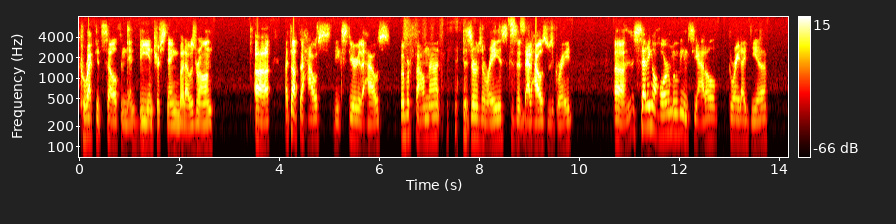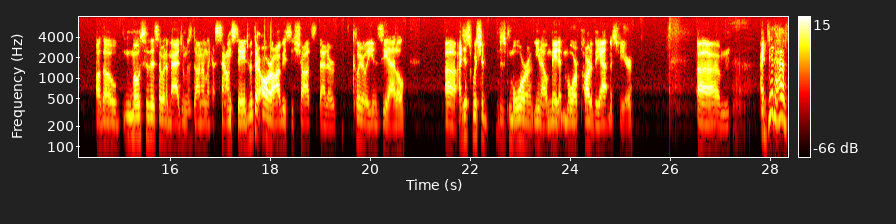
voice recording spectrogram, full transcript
correct itself and, and be interesting, but I was wrong. Uh, I thought the house, the exterior of the house, whoever found that deserves a raise because that house was great. Uh, setting a horror movie in Seattle, great idea. Although most of this, I would imagine, was done on like a soundstage, but there are obviously shots that are clearly in Seattle. Uh, I just wish it was more, you know, made it more part of the atmosphere. Um, I did have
